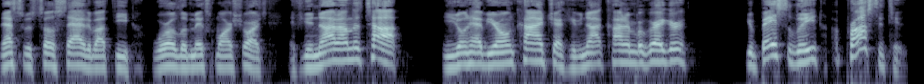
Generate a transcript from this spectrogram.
That's what's so sad about the world of mixed martial arts. If you're not on the top, you don't have your own contract. If you're not Conor McGregor, you're basically a prostitute,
